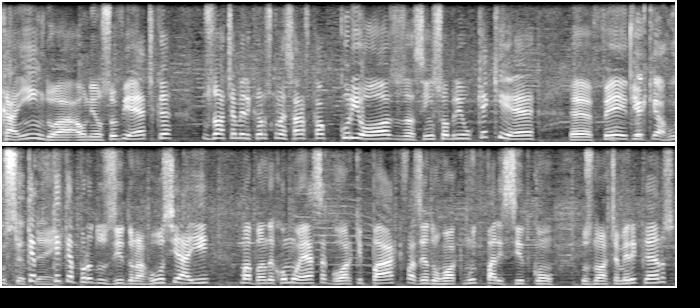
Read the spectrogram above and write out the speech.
caindo a, a União Soviética, os norte-americanos começaram a ficar curiosos assim sobre o que, que é é, feito. O que, que a Rússia que tem? O que, que, é produzido na Rússia? E aí, uma banda como essa, Gorky Park, fazendo um rock muito parecido com os norte-americanos,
